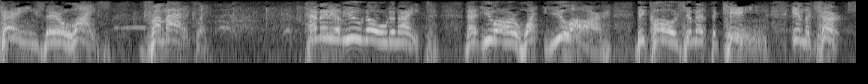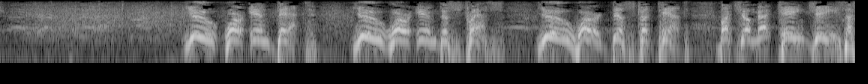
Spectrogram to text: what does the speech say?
changed their lives dramatically. How many of you know tonight that you are what you are because you met the king in the church? You were in debt. You were in distress. You were discontent. But you met King Jesus.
